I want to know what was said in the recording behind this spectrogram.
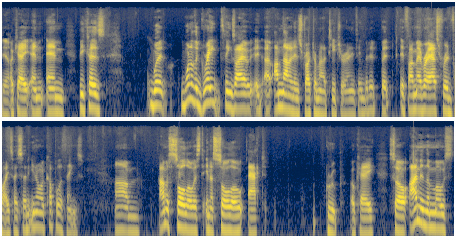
yeah. okay and and because what one of the great things I, I i'm not an instructor i'm not a teacher or anything but it but if i'm ever asked for advice i said you know a couple of things um, i'm a soloist in a solo act group okay so i'm in the most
